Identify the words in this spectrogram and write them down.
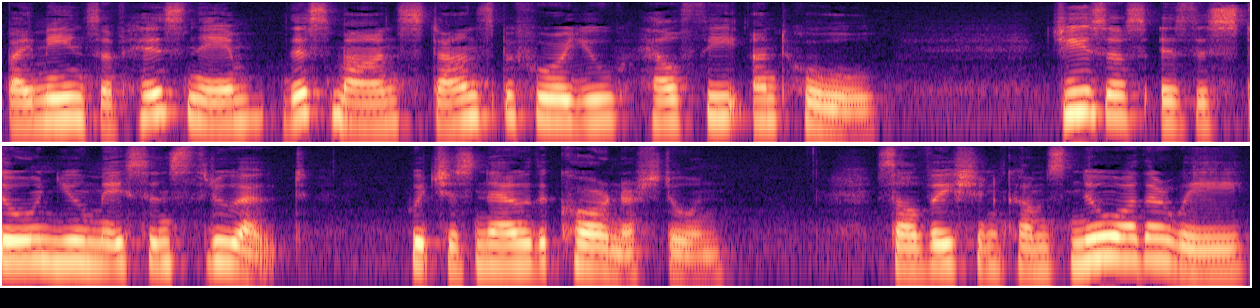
by means of his name, this man stands before you healthy and whole. Jesus is the stone you masons threw out, which is now the cornerstone. Salvation comes no other way,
